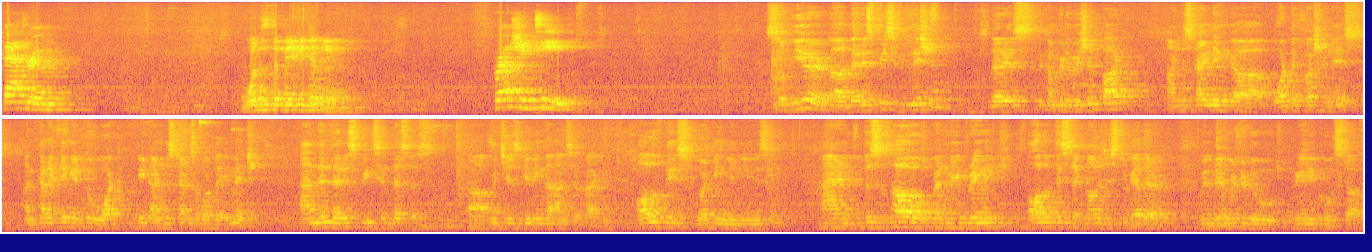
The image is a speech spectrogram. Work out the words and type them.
bathroom, What is the baby doing? brushing teeth, So here, uh, there is speech recognition, there is the computer vision part, understanding uh, what the question is and connecting it to what it understands about the image, and then there is speech synthesis, uh, which is giving the answer back. All of these working in unison. And this is how, when we bring all of these technologies together, we'll be able to do really cool stuff.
